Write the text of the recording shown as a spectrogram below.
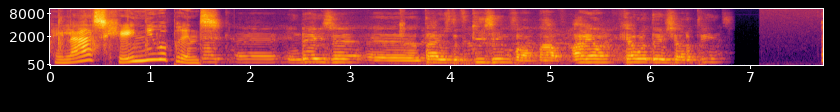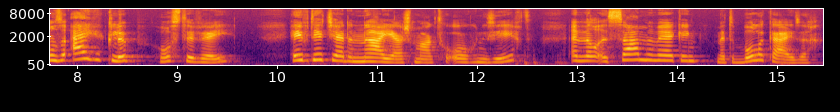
helaas geen nieuwe prins. Kijk, eh, in deze, eh, tijdens de verkiezing van, nou Arjan, jij wordt deze jaar de prins. Onze eigen club, Hos TV, heeft dit jaar de najaarsmarkt georganiseerd en wel in samenwerking met de Bolle Keizer.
